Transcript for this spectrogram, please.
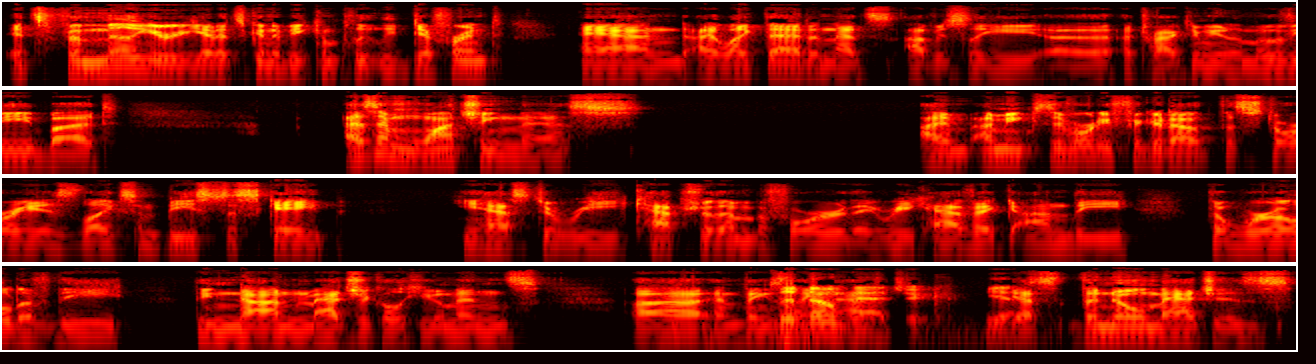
it's familiar yet it's going to be completely different and I like that, and that's obviously uh, attracting me to the movie. But as I'm watching this, I'm I mean, because they've already figured out the story is like some beasts escape. He has to recapture them before they wreak havoc on the the world of the the non magical humans uh, and things The like no that. magic. Yes. Yes, the no mages,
